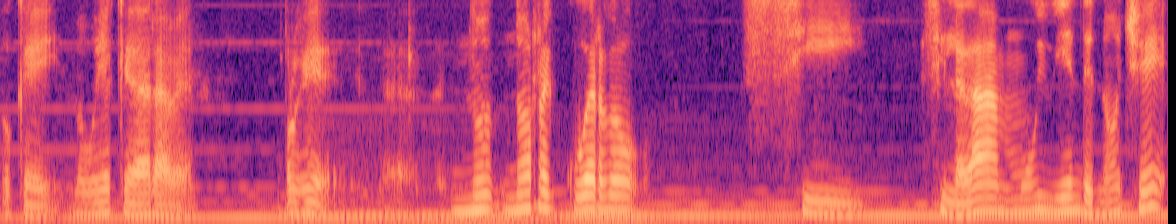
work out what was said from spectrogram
ok, me voy a quedar a ver. Porque eh, no, no recuerdo si, si la daban muy bien de noche,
